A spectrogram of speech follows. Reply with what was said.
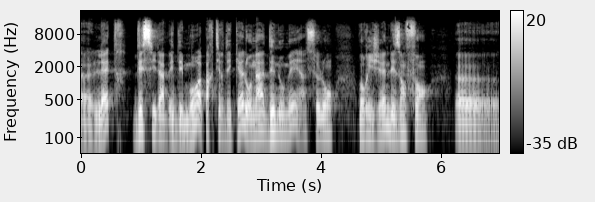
euh, lettres, des syllabes et des mots, à partir desquels on a dénommé, hein, selon Origène, les enfants euh,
